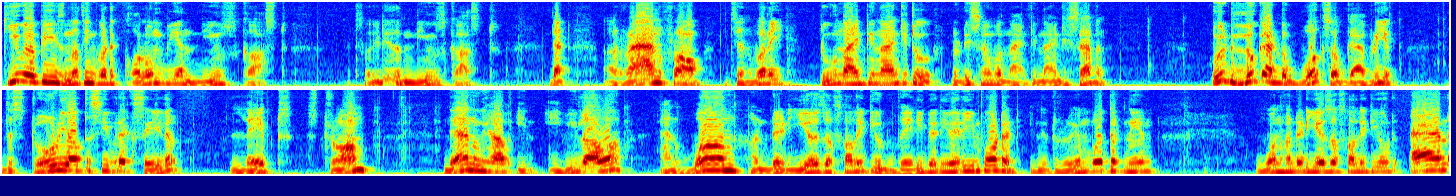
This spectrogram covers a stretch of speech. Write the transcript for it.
QAP is nothing but a Colombian newscast. So it is a newscast that uh, ran from January 2 1992 to December 1997 we would look at the works of Gabriel. The story of the shipwreck sailor left Storm. Then we have in Evil Hour, and 100 years of solitude very very very important. You need to remember that name. 100 years of solitude and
